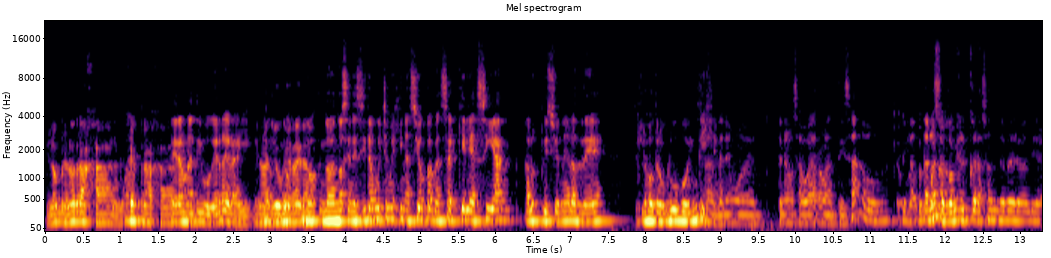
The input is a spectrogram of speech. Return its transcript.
El hombre no trabajaba, la mujer Claro. trabajaba. Era una tribu guerrera y Era una no- tribu no, guerrera. No, no- no se necesita mucha imaginación para pensar qué le hacían a los prisioneros de los otros grupos O sea, indígenas. tenemos, el- tenemos a weá romantizada. o El Lautaro Bueno. se comió el corazón de Pedro Valdivia.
